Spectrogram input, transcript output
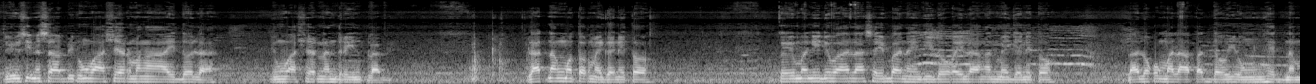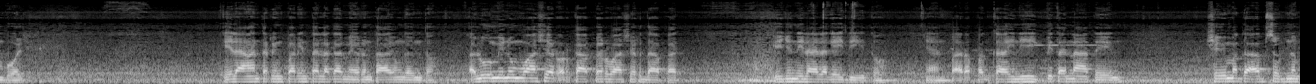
Ito yung sinasabi kong washer mga idol ah. Yung washer ng drain plug. Lahat ng motor may ganito. Kayo maniniwala sa iba na hindi daw kailangan may ganito. Lalo kung malapad daw yung head ng bolt. Kailangan ta rin pa rin talaga meron tayong ganito. Aluminum washer or copper washer dapat. Yun yung nilalagay dito. Yan, para pagka hinihigpitan natin, siya yung mag-absorb ng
